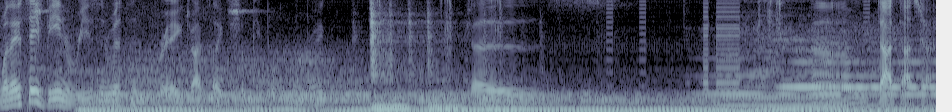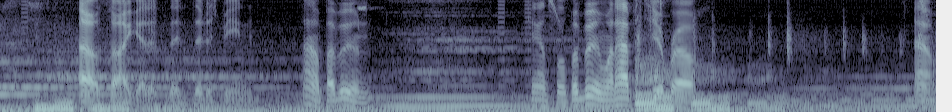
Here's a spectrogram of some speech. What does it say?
When they say being reasoned with in Brig, do I have to like put people in the Brig? Because. Um, dot dot dot. Oh, so I get it. They, they're just being. Oh, baboon. Cancel. Baboon, what happened to you, bro? Oh.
